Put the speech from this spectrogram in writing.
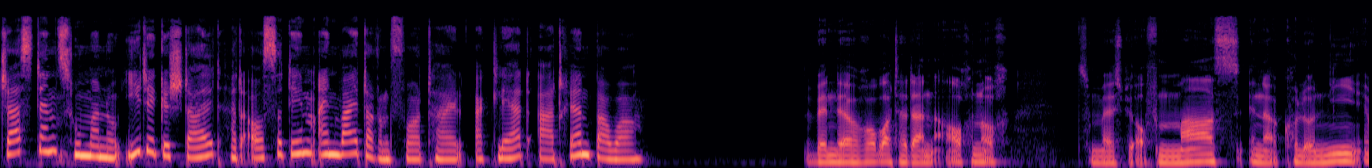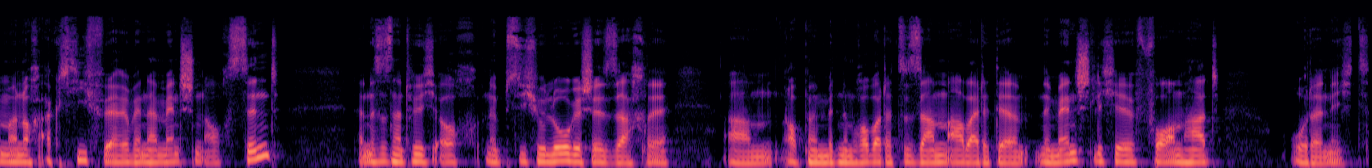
Justins humanoide Gestalt hat außerdem einen weiteren Vorteil, erklärt Adrian Bauer. Wenn der Roboter dann auch noch zum Beispiel auf dem Mars in einer Kolonie immer noch aktiv wäre, wenn da Menschen auch sind, dann ist es natürlich auch eine psychologische Sache, ähm, ob man mit einem Roboter zusammenarbeitet, der eine menschliche Form hat oder nicht.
